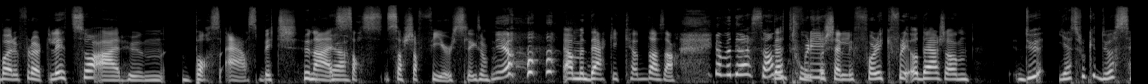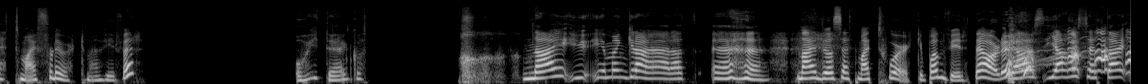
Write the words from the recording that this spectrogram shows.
bare flørter litt, så er hun boss ass bitch. Hun er Ja. Sas Sasha Fierce, liksom. Ja. Ja, men det er ikke kødd, altså. Ja, men det er sant. Det er to fordi forskjellige folk. Fordi, og det er sånn Du, jeg tror ikke du har sett meg flørte med en fyr før. Oi, det er godt. Nei, jo, men greia er at eh, Nei, du har sett meg twerke på en fyr. Det har du. jeg, har, jeg har sett deg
